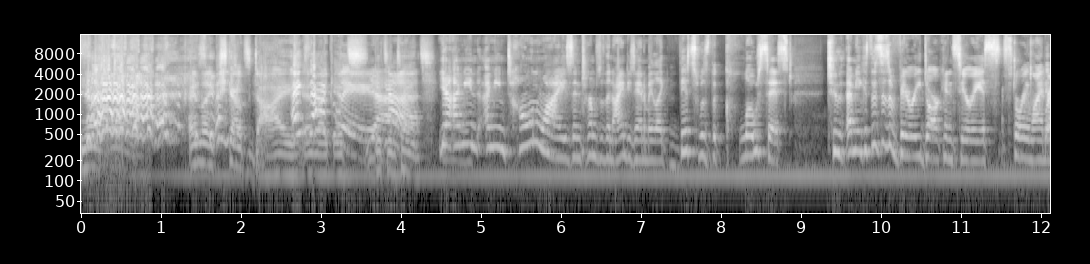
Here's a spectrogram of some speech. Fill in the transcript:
Yeah. and like scouts die. And, like, Exactly. it's, it's Yeah. intense. Yeah, I mean, I mean, tone wise, in terms of the '90s anime, like this was the closest to I mean because this is a very dark and serious storyline in the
